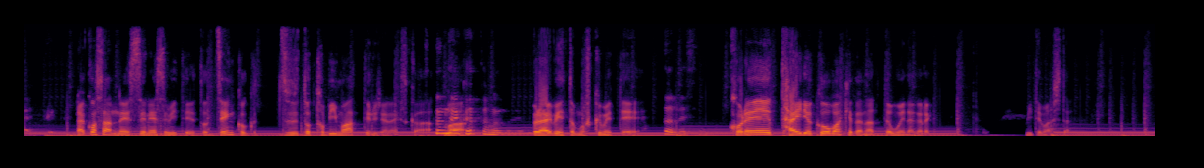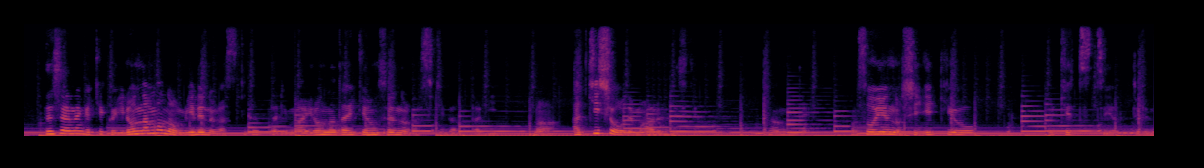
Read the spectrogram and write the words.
ナコさんの SNS 見てると全国ずっと飛び回ってるじゃないですか。まあ。プライベートも含めて、そうですね。これ体力お化けだなって思いながら見てました。私はなんか結構いろんなものを見るのが好きだったり、まあ、いろんな体験をするのが好きだったり、まあ、飽き性でもあるんですけどまあ、そういうの刺激を受けつつやってる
